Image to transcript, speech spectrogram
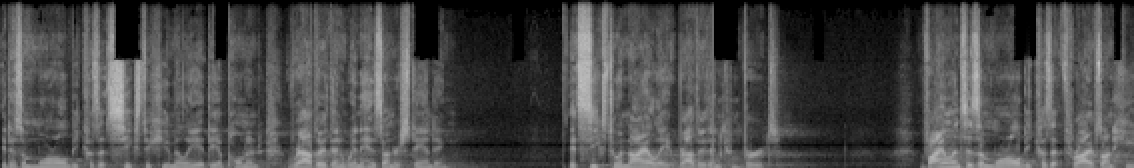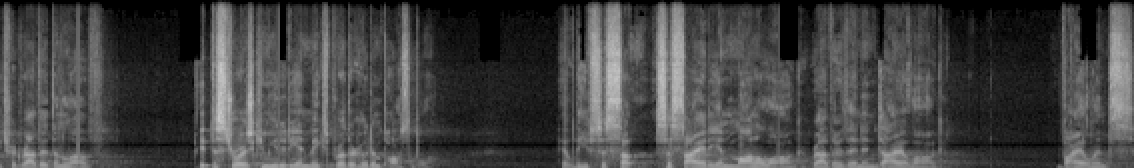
It is immoral because it seeks to humiliate the opponent rather than win his understanding. It seeks to annihilate rather than convert. Violence is immoral because it thrives on hatred rather than love. It destroys community and makes brotherhood impossible. It leaves society in monologue rather than in dialogue. Violence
